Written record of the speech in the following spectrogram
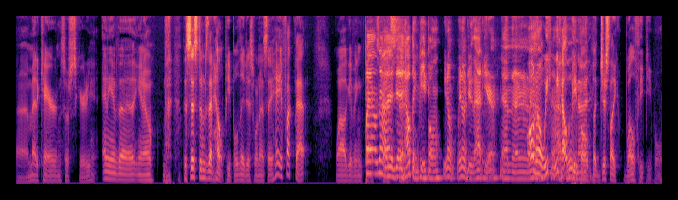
uh, Medicare and Social Security, any of the you know the systems that help people. They just want to say, hey, fuck that, while giving. Well, no, to- helping people. We don't. We don't do that here. No, no, no, Oh no, we we help people, not. but just like wealthy people.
